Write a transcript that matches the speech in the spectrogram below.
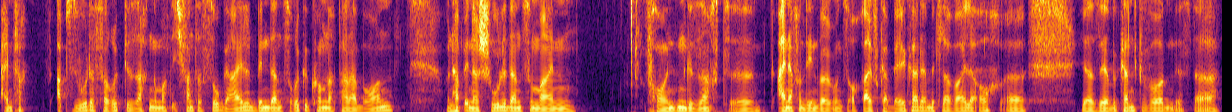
einfach absurde, verrückte Sachen gemacht. Ich fand das so geil, bin dann zurückgekommen nach Paderborn und habe in der Schule dann zu meinen Freunden gesagt, äh, einer von denen war übrigens auch Ralf Kabelka, der mittlerweile auch äh, ja sehr bekannt geworden ist, da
